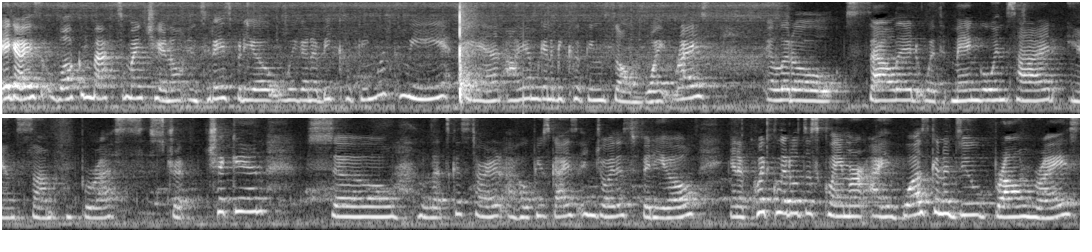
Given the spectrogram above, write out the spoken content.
Hey guys, welcome back to my channel. In today's video, we're gonna be cooking with me and I am gonna be cooking some white rice, a little salad with mango inside and some breast strip chicken. So let's get started. I hope you guys enjoy this video. And a quick little disclaimer, I was gonna do brown rice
